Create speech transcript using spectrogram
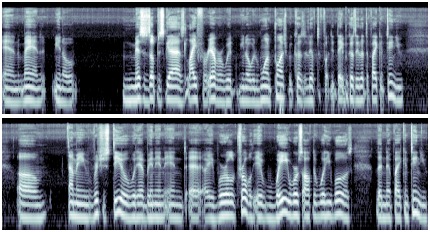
and man, you know, messes up this guy's life forever with you know with one punch because they left the they because they let the fight continue. Um, I mean, Richard Steele would have been in in a, a world of trouble. It way worse off than what he was, letting that fight continue.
